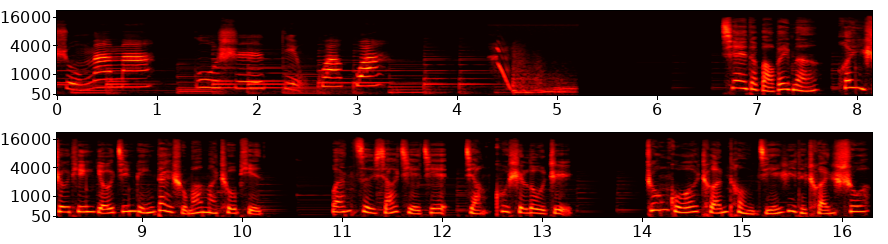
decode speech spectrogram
鼠妈妈故事顶呱呱。亲爱的宝贝们，欢迎收听由精灵袋鼠妈妈出品，丸子小姐姐讲故事录制。中国传统节日的传说，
